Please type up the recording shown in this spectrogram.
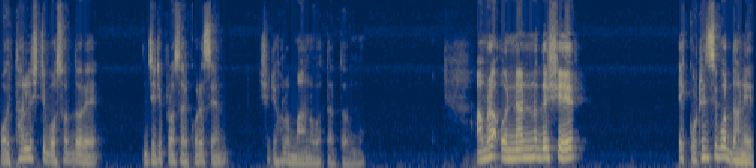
পঁয়তাল্লিশটি বছর ধরে যেটি প্রচার করেছেন, সেটি হলো মানবতার ধর্ম। আমরা অন্যান্য দেশের এই কঠিন শিবর ধানের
